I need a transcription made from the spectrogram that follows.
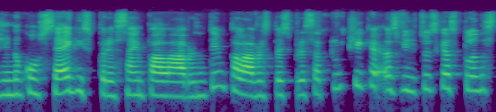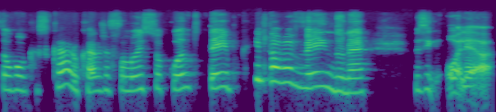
a gente não consegue expressar em palavras, não tem palavras para expressar tudo que, que, as virtudes que as plantas estão com Cara, o cara já falou isso há quanto tempo? O que ele estava vendo, né? Assim, olha,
